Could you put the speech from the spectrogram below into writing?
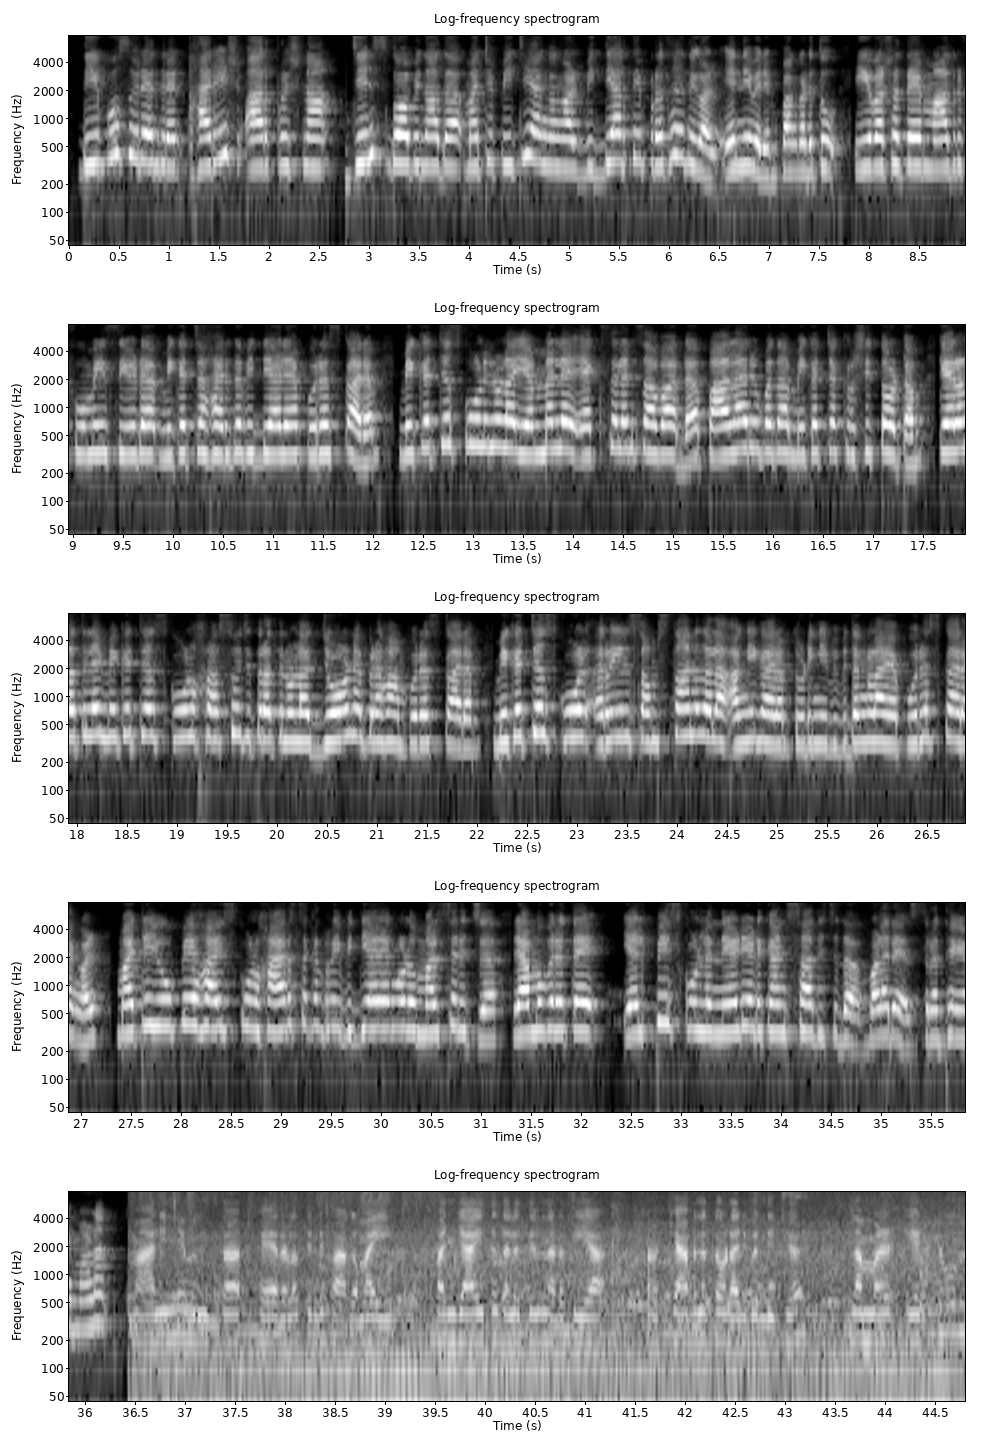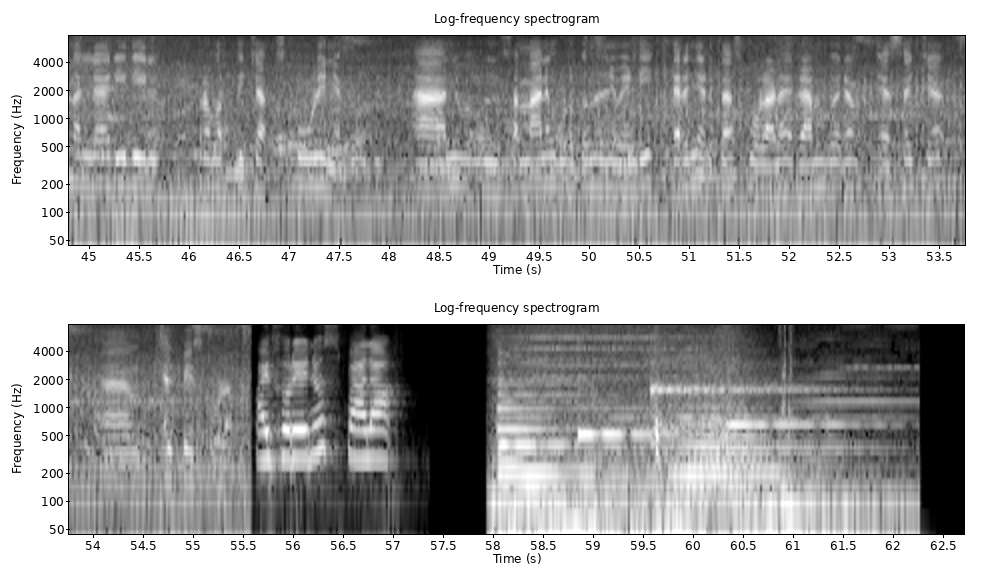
Deepu Surendran Harish R Krishna Jins Gopinath മറ്റ് P T അംഗങ്ങൾ വിദ്യാർത്ഥി പ്രതിനിധികൾ എന്നിവരും പങ്കെടുത്തു. ഈ വർഷത്തെ Mathrubhumi seed മികച്ച ഹരിത വിദ്യാലയ പുരസ്കാരം മികച്ച സ്കൂളിനുള്ള M L A excellence award പാലാരൂപത മികച്ച കൃഷിത്തോട്ടം കേരളത്തിലെ മികച്ച സ്കൂൾ ഹ്രസ്വ ചിത്രത്തിനുള്ള ജോൺ എബ്രഹാം പുരസ്കാരം മികച്ച സ്കൂൾ റീൽ സംസ്ഥാനതല അംഗീകാരം തുടങ്ങി വിവിധങ്ങളായ പുരസ്കാരങ്ങൾ മറ്റ് U P high school higher secondary വിദ്യാലയങ്ങളോട് മത്സരിച്ച് രാമപുരത്തെ എൽ പി സ്കൂളിന് നേടിയെടുക്കാൻ സാധിച്ചത് വളരെ ശ്രദ്ധേയമാണ്. മാലിന്യമുക്ത കേരളത്തിന്റെ ഭാഗമായി പഞ്ചായത്ത് തലത്തിൽ നടത്തിയ പ്രഖ്യാപനത്തോടനുബന്ധിച്ച് നമ്മൾ ഏറ്റവും നല്ല രീതിയിൽ പ്രവർത്തിച്ച സ്കൂളിന് സമ്മാനം കൊടുക്കുന്നതിന് വേണ്ടി തിരഞ്ഞെടുത്ത സ്കൂളാണ് Ramapuram S H L P school. ഐഫോറിയ news പാല.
